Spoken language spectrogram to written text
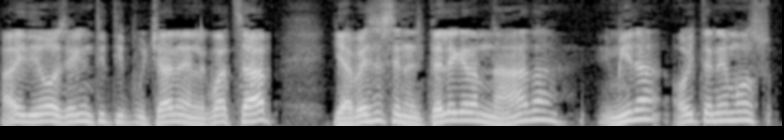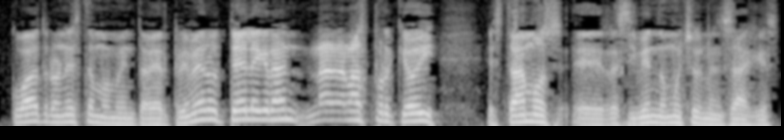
Ay Dios, ya hay un titipuchal en el WhatsApp y a veces en el Telegram nada. Y mira, hoy tenemos cuatro en este momento. A ver, primero Telegram, nada más porque hoy estamos eh, recibiendo muchos mensajes.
